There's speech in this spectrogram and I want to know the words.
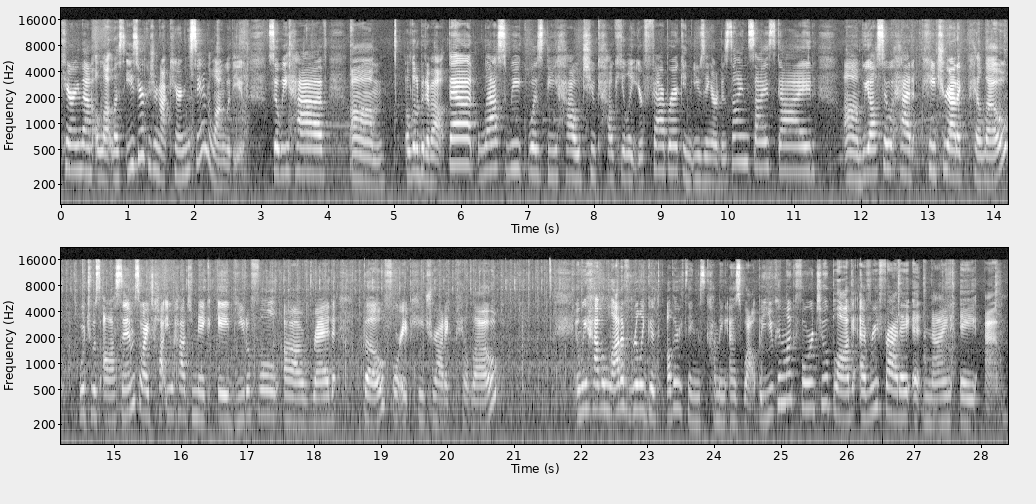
carrying them a lot less easier because you're not carrying the sand along with you. So we have um, a little bit about that. Last week was the how to calculate your fabric and using our design size guide. Um, we also had patriotic pillow, which was awesome. So I taught you how to make a beautiful uh, red bow for a patriotic pillow. And we have a lot of really good other things coming as well. But you can look forward to a blog every Friday at 9 a.m.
